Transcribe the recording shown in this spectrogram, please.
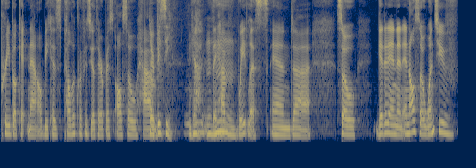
pre-book it now because pelvic floor physiotherapists also have they're busy yeah mm-hmm. they have wait lists and uh, so get it in and, and also once you've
